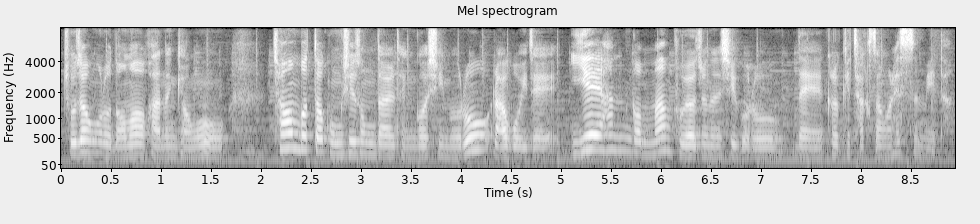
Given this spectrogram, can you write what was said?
조정으로 넘어가는 경우 처음부터 공시송달된 것이므로 라고 이제 이해한 것만 보여주는 식으로 네 그렇게 작성을 했습니다.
